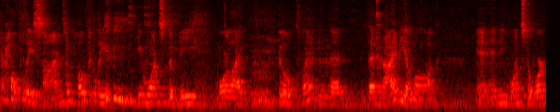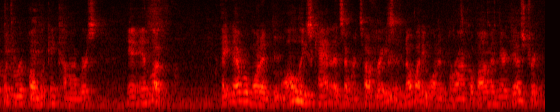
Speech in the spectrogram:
And hopefully he signs them, hopefully he wants to be more like Bill Clinton than, than an ideologue. And, and he wants to work with the Republican Congress. And, and look, they never wanted, all these candidates that were tough races, nobody wanted Barack Obama in their district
